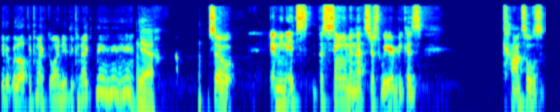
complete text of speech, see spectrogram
did it without the Kinect. Do I need the Kinect? Yeah, So, I mean, it's the same, and that's just weird because consoles,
